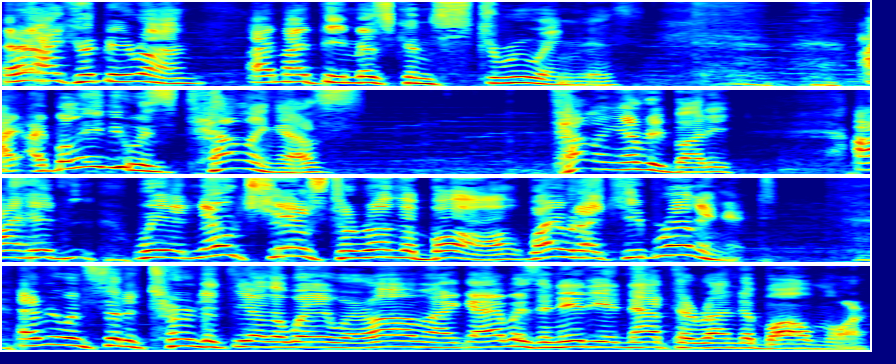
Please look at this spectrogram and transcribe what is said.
And I could be wrong. I might be misconstruing this. I, I believe he was telling us, telling everybody, I had we had no chance to run the ball. Why would I keep running it? Everyone sort of turned it the other way where, oh my God, I was an idiot not to run the ball more.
